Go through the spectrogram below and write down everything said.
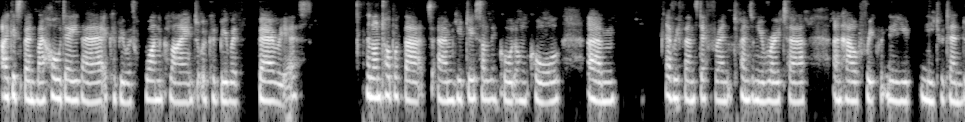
I could spend my whole day there. It could be with one client or it could be with various. And on top of that, um, you do something called on call. Um, every firm's different, depends on your rota and how frequently you need to attend,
